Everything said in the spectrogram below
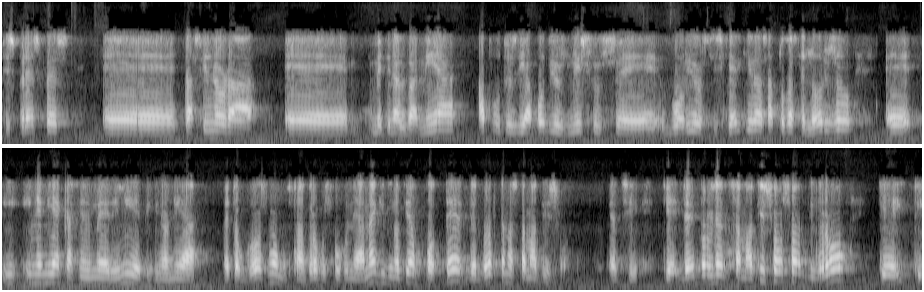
τις Πρέσπες, ε, τα σύνορα ε, με την Αλβανία, από τους διαπόντιους νήσους ε, βορείως της Χέρκυρα, από το Καστελόριζο. Ε, είναι μια καθημερινή επικοινωνία με τον κόσμο, με τους ανθρώπους που έχουν ανάγκη, την οποία ποτέ δεν πρόκειται να σταματήσω. Έτσι. Και δεν πρόκειται να τη σταματήσω όσο αντιδρώ και, και,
